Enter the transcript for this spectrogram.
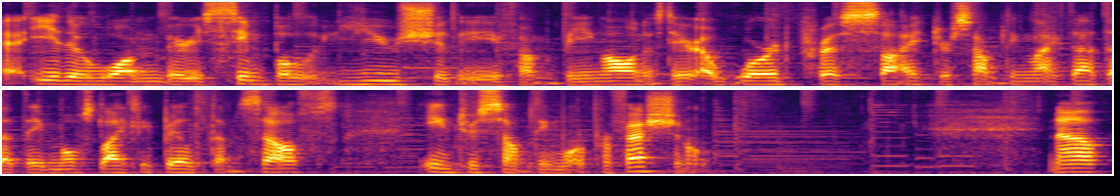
uh, either one very simple, usually, if I'm being honest here, a WordPress site or something like that, that they most likely built themselves into something more professional. Now,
